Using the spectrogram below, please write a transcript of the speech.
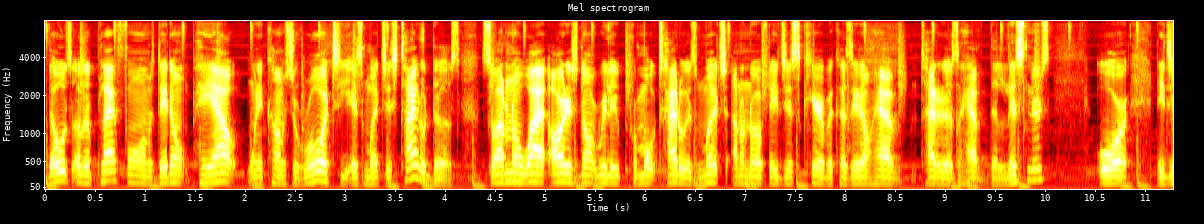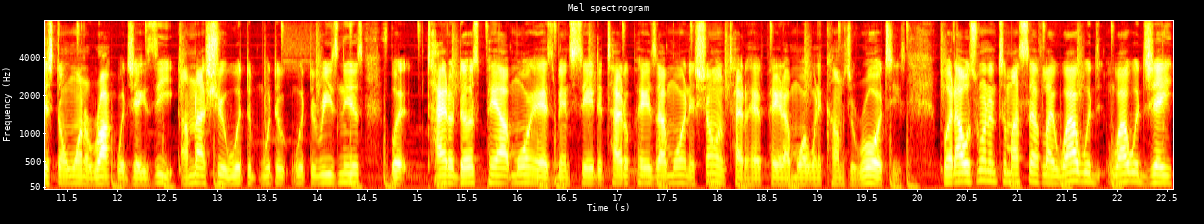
those other platforms they don't pay out when it comes to royalty as much as Tidal does. So I don't know why artists don't really promote Tidal as much. I don't know if they just care because they don't have Tidal doesn't have the listeners or they just don't want to rock with Jay Z. I'm not sure what the what the what the reason is, but Tidal does pay out more. It has been said that Tidal pays out more, and it's shown Tidal has paid out more when it comes to royalties. But I was wondering to myself, like, why would why would Jay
